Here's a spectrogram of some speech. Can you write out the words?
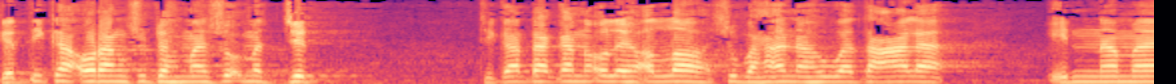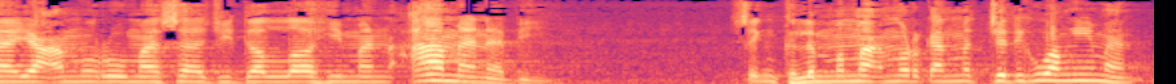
Ketika orang sudah masuk masjid dikatakan oleh Allah Subhanahu wa taala innama ya'muru masajidallahi man amana bi. Sing gelem memakmurkan masjid iku wong iman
